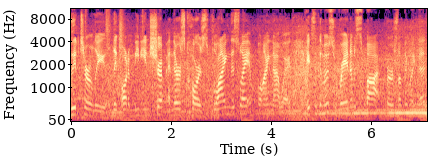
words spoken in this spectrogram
literally like on a median strip and there's cars flying this way and flying that way. It's like the most random spot for something like this.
